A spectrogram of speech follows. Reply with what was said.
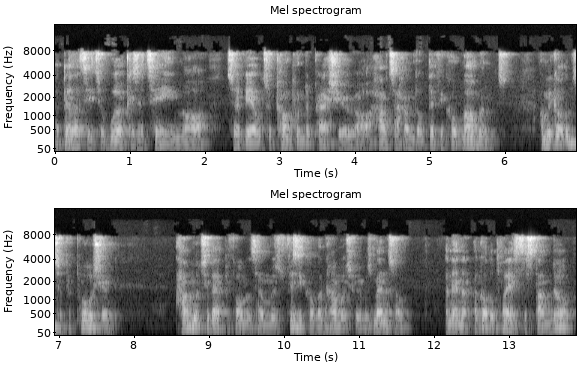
ability to work as a team or to be able to cope under pressure or how to handle difficult moments. And we got them to proportion how much of their performance then was physical and how much of it was mental. And then I got the players to stand up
